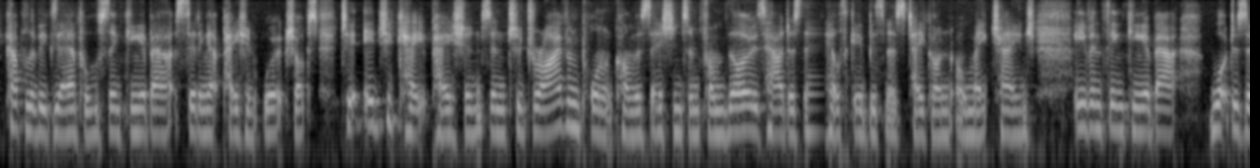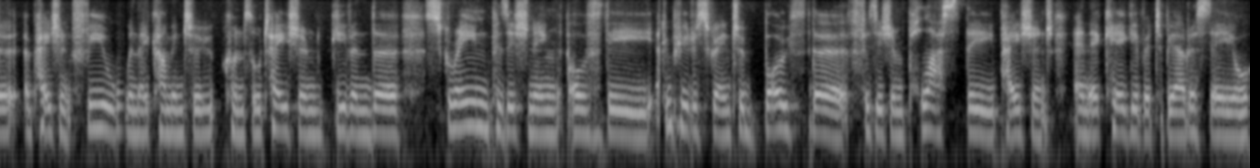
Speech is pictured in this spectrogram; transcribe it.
A couple of examples thinking about setting up patient workshops to educate patients and to drive important conversations. And from those, how does the healthcare business take on or make change? Even thinking about what does a, a patient feel when they come into consultation, given the screen positioning of the computer screen to both the physician plus the patient and their caregiver to be able to see or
